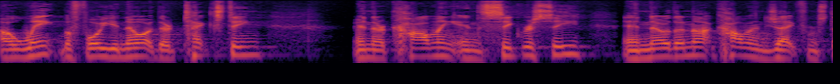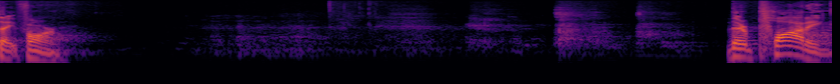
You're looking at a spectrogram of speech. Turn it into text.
a wink before you know it. They're texting and they're calling in secrecy. And no, they're not calling Jake from State Farm. They're plotting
